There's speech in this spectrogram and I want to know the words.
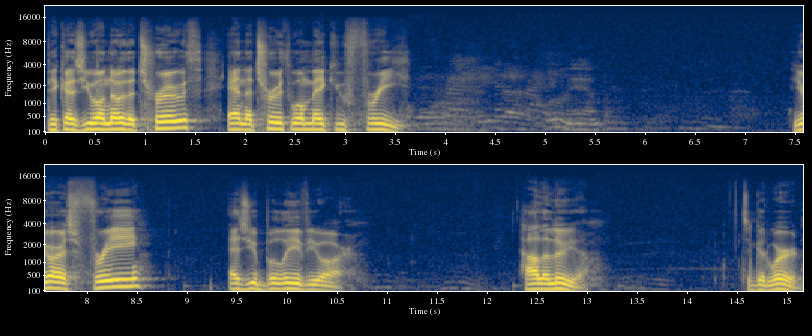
because you will know the truth, and the truth will make you free. You are as free as you believe you are. Hallelujah. It's a good word.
